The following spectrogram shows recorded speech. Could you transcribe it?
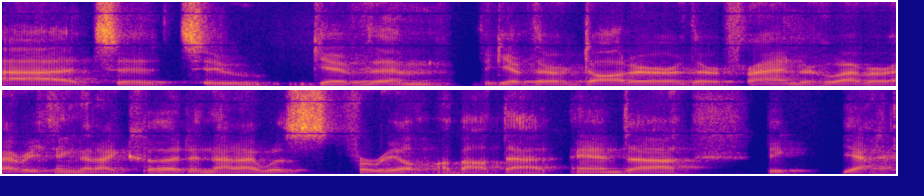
uh, to to give them to give their daughter or their friend or whoever everything that I could, and that I was for real about that. And uh, be, yeah,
